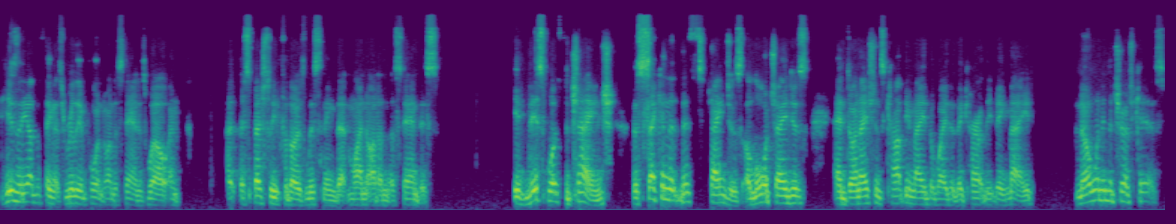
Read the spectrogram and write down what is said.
here's the other thing that's really important to understand as well. And especially for those listening that might not understand this. If this was to change, the second that this changes, a law changes, and donations can't be made the way that they're currently being made, no one in the church cares.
